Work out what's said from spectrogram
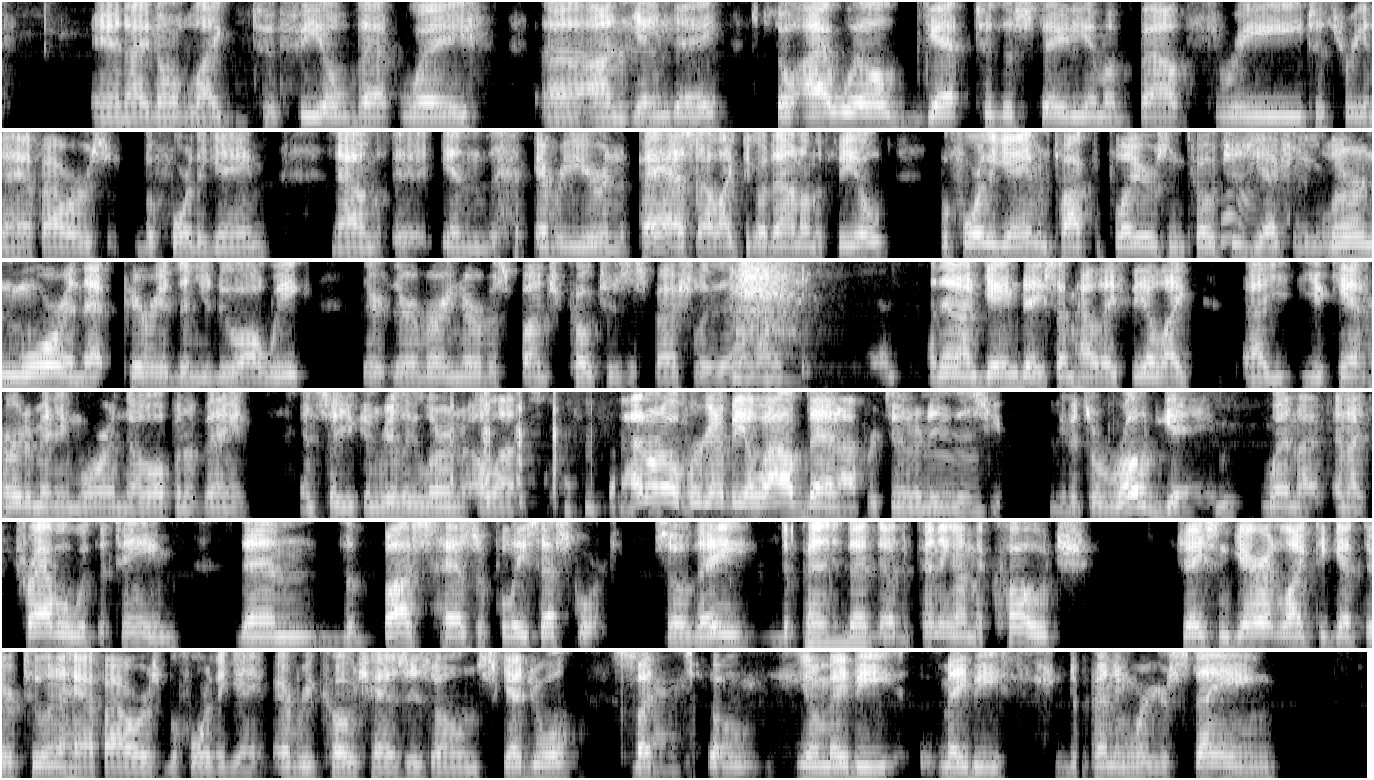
And I don't like to feel that way uh, on game day. So I will get to the stadium about three to three and a half hours before the game. Now, i- in every year in the past, I like to go down on the field before the game and talk to players and coaches. You actually learn more in that period than you do all week. They're they're a very nervous bunch, coaches especially. They don't want to. take a stand. And then on game day, somehow they feel like uh, you, you can't hurt them anymore, and they'll open a vein. And so you can really learn a lot of stuff. But I don't know if we're going to be allowed that opportunity Mm. this year. If it's a road game, when I and I travel with the team, then the bus has a police escort. So they depend that uh, depending on the coach, Jason Garrett liked to get there two and a half hours before the game. Every coach has his own schedule, but Sure. so you know maybe maybe depending where you're staying,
